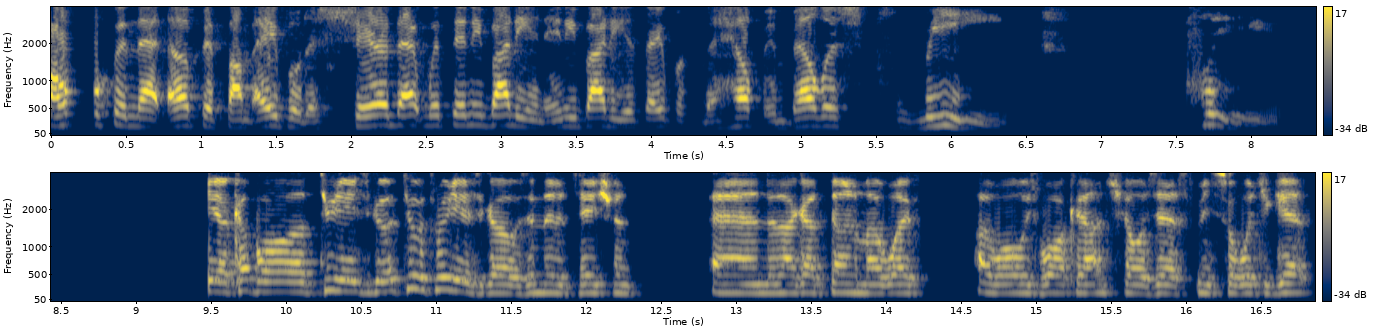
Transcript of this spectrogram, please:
open that up, if I'm able to share that with anybody, and anybody is able to help embellish, please, please. Yeah, a couple of two days ago, two or three days ago, I was in meditation, and then I got done. And my wife, I will always walk out, and she always asks me, "So what'd you get?"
